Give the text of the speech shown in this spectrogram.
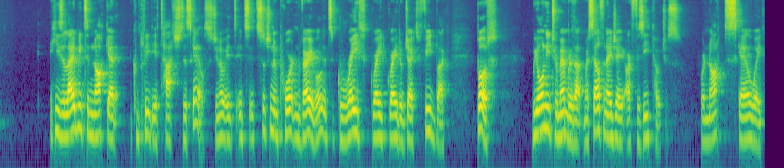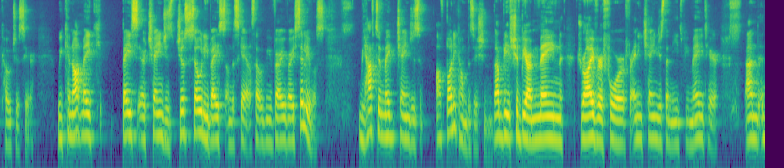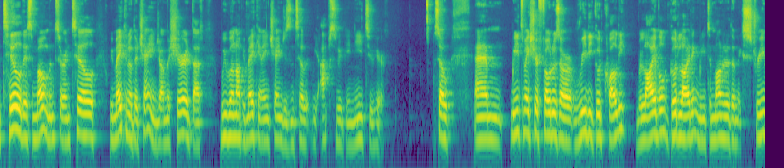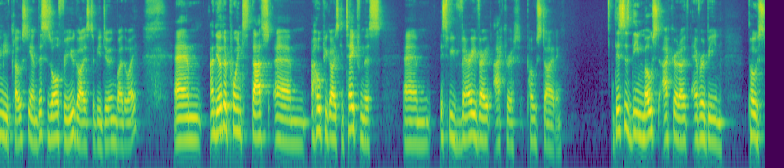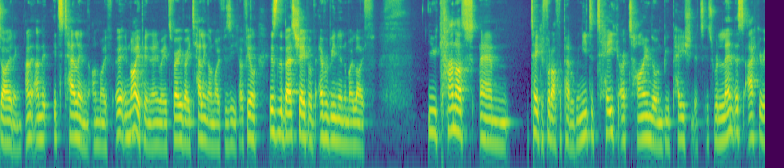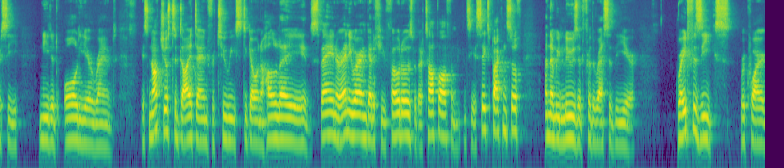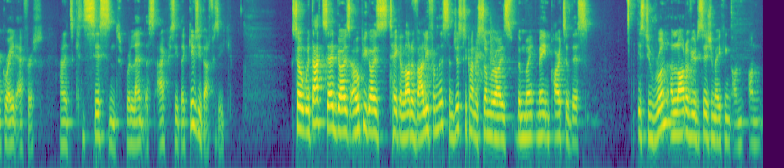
he's allowed me to not get completely attached to scales. You know, it, it's it's such an important variable. It's great, great, great objective feedback, but we all need to remember that myself and AJ are physique coaches. We're not scale weight coaches here. We cannot make base or changes just solely based on the scales. That would be very, very silly of us. We have to make changes of body composition. That be should be our main driver for, for any changes that need to be made here. And until this moment or until we make another change, I'm assured that we will not be making any changes until we absolutely need to here. So um, we need to make sure photos are really good quality reliable, good lighting. We need to monitor them extremely closely, and this is all for you guys to be doing, by the way. Um, and the other point that um, I hope you guys can take from this um, is to be very, very accurate post dieting. This is the most accurate I've ever been post dieting, and, and it's telling on my, in my opinion anyway, it's very, very telling on my physique. I feel this is the best shape I've ever been in in my life. You cannot um, take your foot off the pedal. We need to take our time though and be patient. It's, it's relentless accuracy needed all year round. It's not just to diet down for two weeks to go on a holiday in Spain or anywhere and get a few photos with our top off and we can see a six pack and stuff, and then we lose it for the rest of the year. Great physiques require great effort, and it's consistent, relentless accuracy that gives you that physique. So, with that said, guys, I hope you guys take a lot of value from this. And just to kind of summarize the main parts of this, is to run a lot of your decision making on, on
